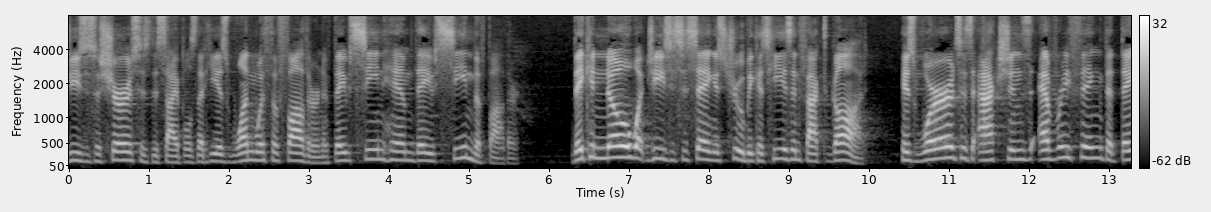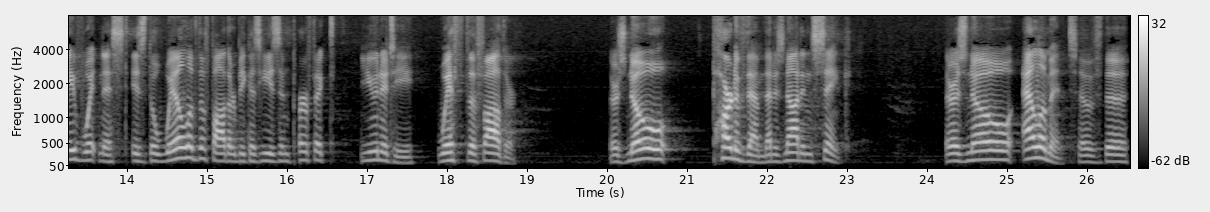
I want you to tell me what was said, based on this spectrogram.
Jesus assures his disciples that he is one with the Father, and if they've seen him, they've seen the Father. They can know what Jesus is saying is true because he is, in fact, God. His words, his actions, everything that they've witnessed is the will of the Father because he is in perfect unity with the Father. There's no part of them that is not in sync. There is no element of the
